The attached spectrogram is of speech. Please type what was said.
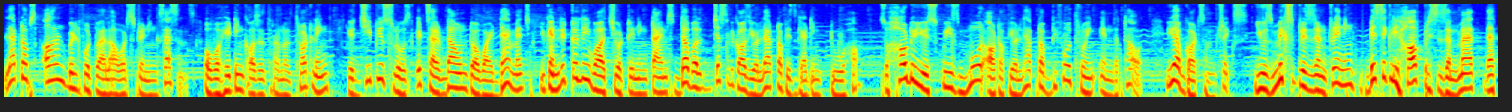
laptops aren't built for 12 hours training sessions. Overheating causes thermal throttling, your GPU slows itself down to avoid damage, you can literally watch your training times double just because your laptop is getting too hot. So how do you squeeze more out of your laptop before throwing in the towel? You have got some tricks. Use mixed precision training, basically half precision math that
